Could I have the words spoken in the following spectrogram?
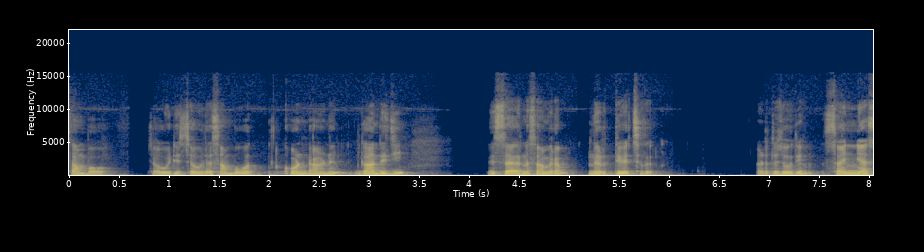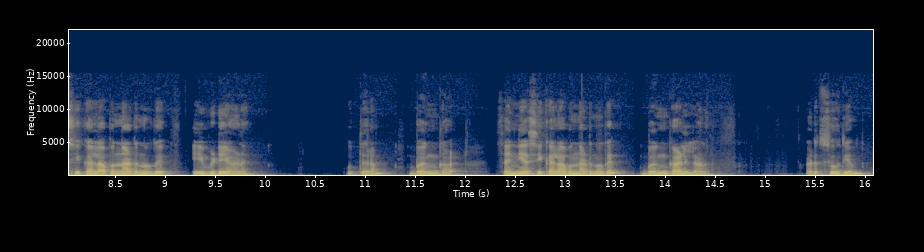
സംഭവം. ചൗരി ചൗര സംഭവം കൊണ്ടാണ് ഗാന്ധിജി നിസ്സഹകരണ സമരം നിർത്തിവെച്ചത്. അടുത്ത ചോദ്യം. സന്യാസി കലാപം നടന്നത് എവിടെയാണ്? ഉത്തരം ബംഗാൾ. സന്യാസി കലാപം നടന്നത് ബംഗാളിലാണ്. അടുത്ത ചോദ്യം.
